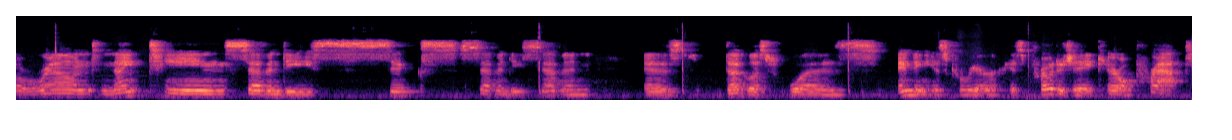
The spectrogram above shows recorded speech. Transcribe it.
around 1976, 77, as Douglass was ending his career, his protege, Carroll Pratt,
